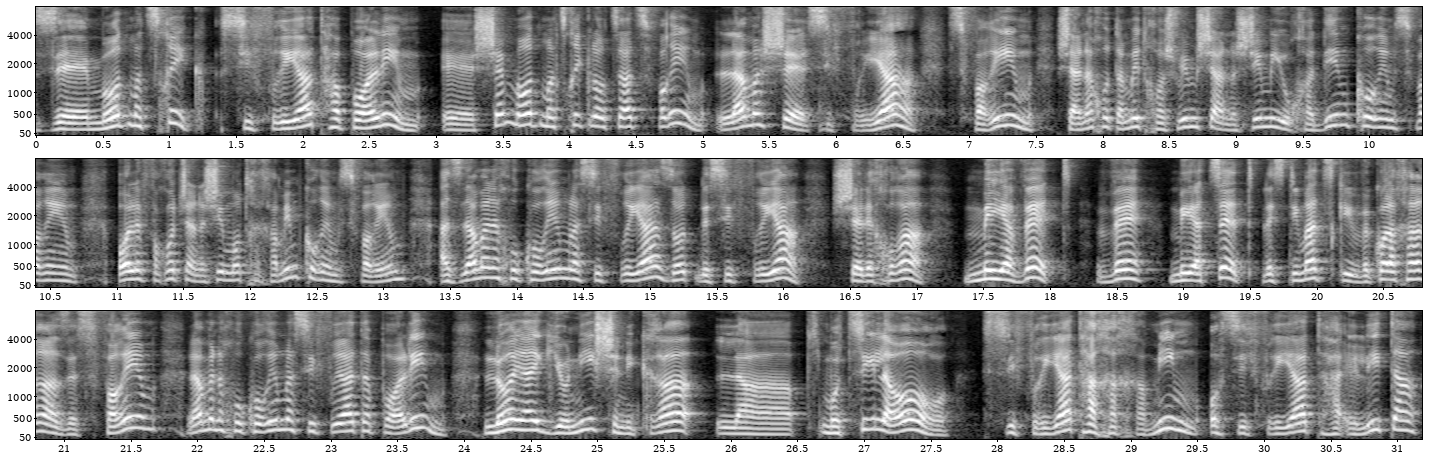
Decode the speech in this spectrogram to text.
זה מאוד מצחיק, ספריית הפועלים, אה, שם מאוד מצחיק להוצאת ספרים. למה שספרייה, ספרים, שאנחנו תמיד חושבים שאנשים מיוחדים קוראים ספרים, או לפחות שאנשים מאוד חכמים קוראים ספרים, אז למה אנחנו קוראים לספרייה הזאת לספרייה שלכאורה מייבאת ומייצאת לסטימצקי וכל החרא הזה ספרים, למה אנחנו קוראים לה ספריית הפועלים? לא היה הגיוני שנקרא למוציא לאור ספריית החכמים או ספריית האליטה?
